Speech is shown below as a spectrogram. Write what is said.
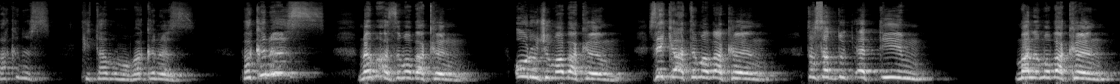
Bakınız kitabıma bakınız. Bakınız namazıma bakın. Orucuma bakın. Zekatıma bakın. Tasadduk ettiğim malıma bakın.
